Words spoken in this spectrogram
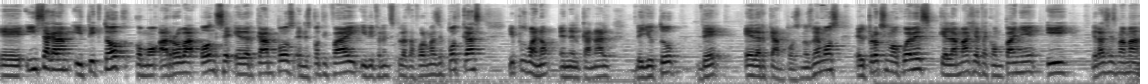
Eh, Instagram y TikTok como arroba 11 edercampos en Spotify y diferentes plataformas de podcast. Y pues bueno, en el canal de YouTube de Eder Campos. Nos vemos el próximo jueves. Que la magia te acompañe y gracias mamá.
